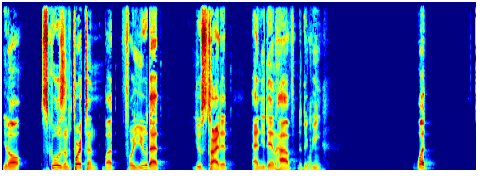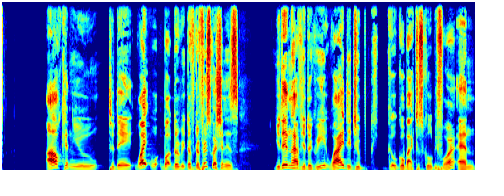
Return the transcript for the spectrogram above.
you know school is important, but for you that you started and you didn't have the degree, mm-hmm. what? How can you today? Why? But the, the the first question is, you didn't have your degree. Why did you go go back to school before? And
